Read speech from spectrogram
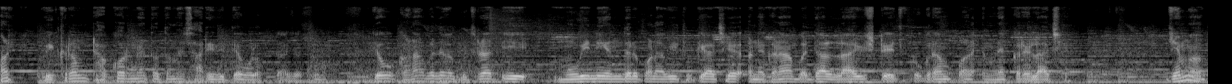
અને વિક્રમ ઠાકોરને તો તમે સારી રીતે ઓળખતા જ હશો. તેઓ ઘણા બધા ગુજરાતી મૂવીની અંદર પણ આવી ચૂક્યા છે અને ઘણા બધા લાઈવ સ્ટેજ પ્રોગ્રામ પણ એમણે કરેલા છે. જેમાં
